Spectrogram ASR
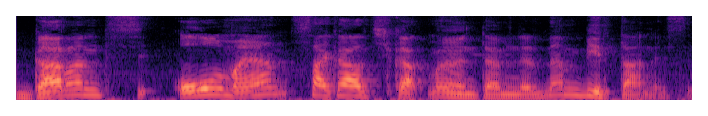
garantisi olmayan sakal çıkartma yöntemlerinden bir tanesi.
